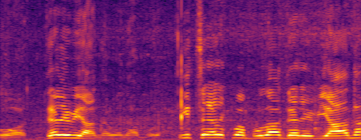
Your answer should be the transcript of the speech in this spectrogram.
От, дерев'яна вона була. І церква була дерев'яна,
